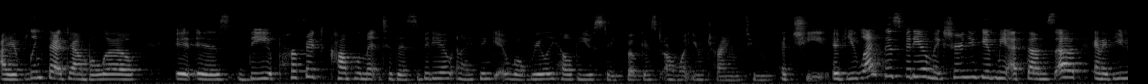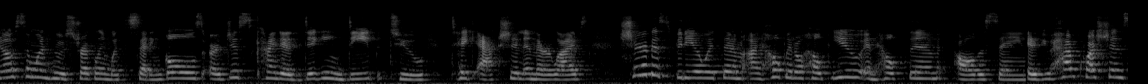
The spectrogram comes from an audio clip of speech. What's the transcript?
I have linked that down below. It is the perfect complement to this video and I think it will really help you stay focused on what you're trying to achieve. If you like this video, make sure you give me a thumbs up and if you know someone who is struggling with setting goals or just kind of digging deep to take action in their lives, share this video with them. I hope it'll help you and help them all the same. And if you have questions,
